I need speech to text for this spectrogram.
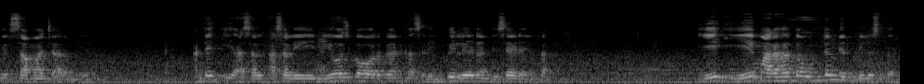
మీరు సమాచారం ఇయ్యరు. అంటే ఈ అసలు అసలు ఈ నియోజకవర్గానికి అసలు ఎంపీ లేడని డిసైడ్ అయిందా ఏ ఏం అర్హత ఉంటే మీరు పిలుస్తారు?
